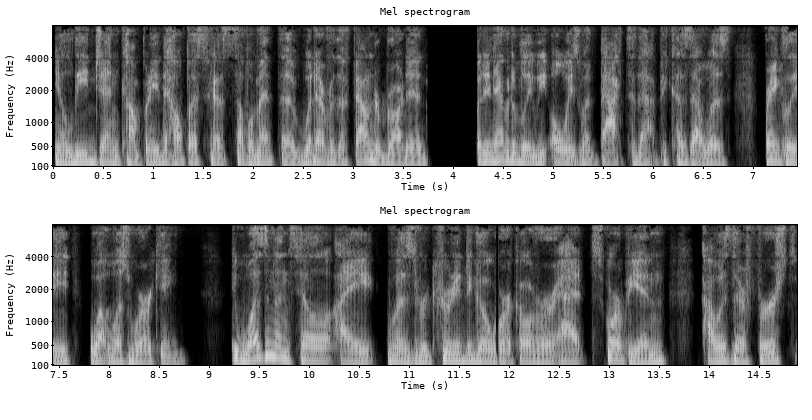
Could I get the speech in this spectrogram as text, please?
you know, lead gen company to help us kind of supplement the whatever the founder brought in. But inevitably, we always went back to that because that was frankly what was working. It wasn't until I was recruited to go work over at Scorpion. I was their first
